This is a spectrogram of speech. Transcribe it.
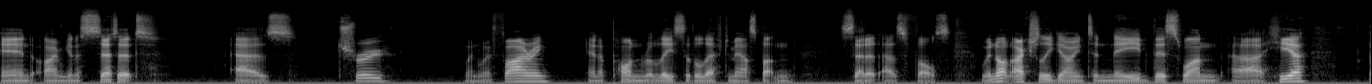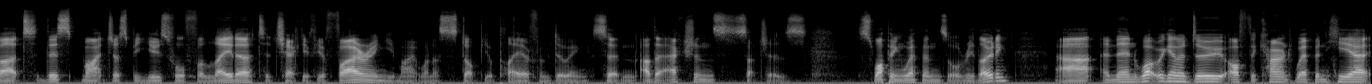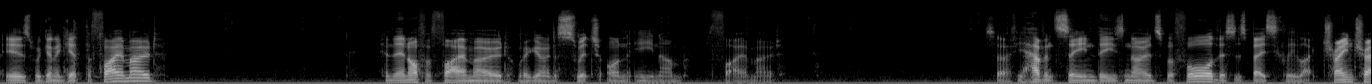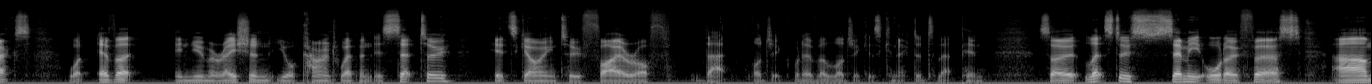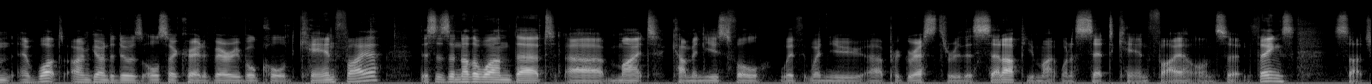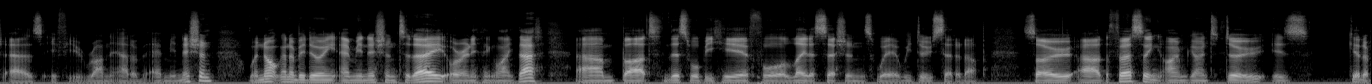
and I'm going to set it as true when we're firing and upon release of the left mouse button set it as false. We're not actually going to need this one uh, here, but this might just be useful for later to check if you're firing. You might want to stop your player from doing certain other actions, such as swapping weapons or reloading. Uh, and then what we're going to do off the current weapon here is we're going to get the fire mode. And then off of fire mode, we're going to switch on enum fire mode. So if you haven't seen these nodes before, this is basically like train tracks. Whatever enumeration your current weapon is set to, it's going to fire off that logic, whatever logic is connected to that pin. So let's do semi-auto first. Um, and what I'm going to do is also create a variable called can fire. This is another one that uh, might come in useful with when you uh, progress through this setup. You might want to set can fire on certain things. such as if you run out of ammunition. We're not going to be doing ammunition today or anything like that, um, but this will be here for later sessions where we do set it up. So uh, the first thing I'm going to do is get a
